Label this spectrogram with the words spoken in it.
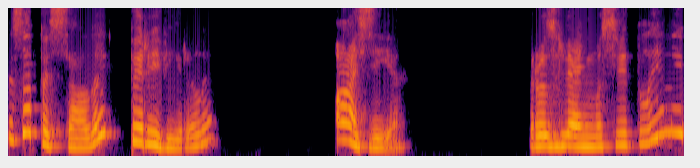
Записали, перевірили. Азія. Розгляньмо світлини,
